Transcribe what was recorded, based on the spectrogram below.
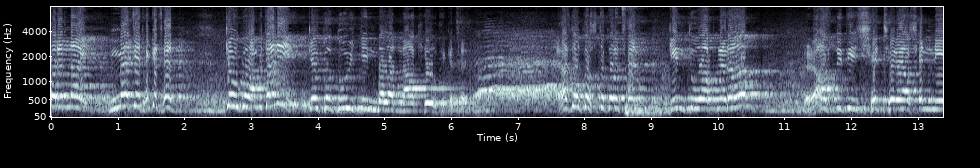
পারেন নাই, ম্যাচে থেকেছেন। কেউ কেউ, আমি জানি, কেউ কেউ দুই, তিন বেলা না খেয়েও থেকেছেন এত কষ্ট করেছেন, কিন্তু আপনারা রাজনীতি সে ছেড়ে আসেননি,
